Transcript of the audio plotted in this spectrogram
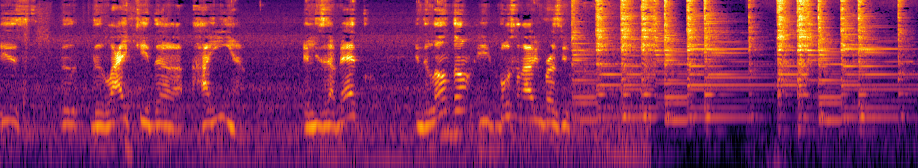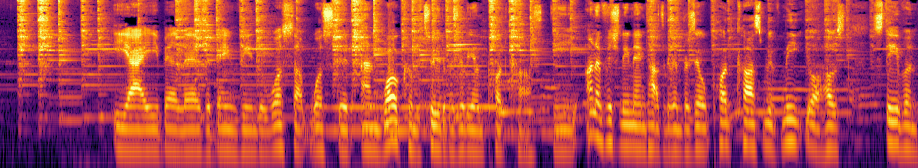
Is the, the like the rainha Elizabeth in the London e Bolsonaro in Brazil. E aí, beleza, bem-vindo, what's up, what's good, and welcome to the Brazilian Podcast, the unofficially named How to Live in Brazil podcast with me, your host, Stephen,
